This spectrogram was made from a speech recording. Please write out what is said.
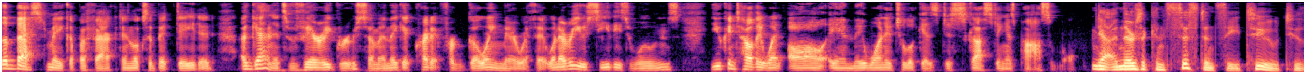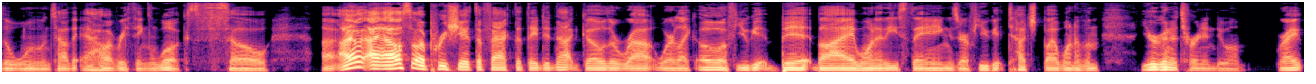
the best makeup effect and looks a bit dated, again, it's very gruesome and they get credit for going there with it. Whenever you see these wounds, you can tell they went all in. They wanted to look as disgusting as possible. Yeah, and there's a consistency too to the wounds, how the how everything looks. So uh, I I also appreciate the fact that they did not go the route where like oh if you get bit by one of these things or if you get touched by one of them, you're gonna turn into them, right?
